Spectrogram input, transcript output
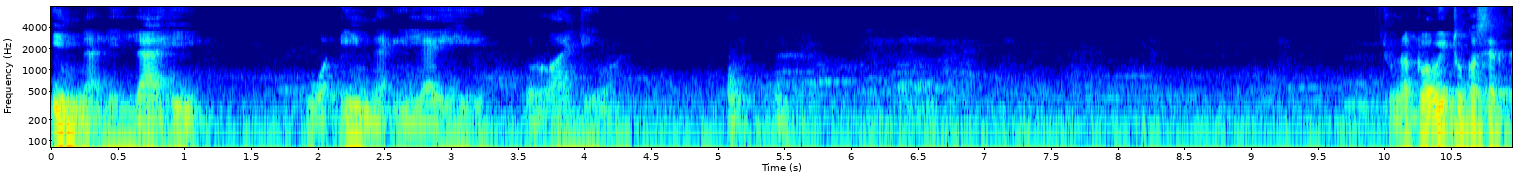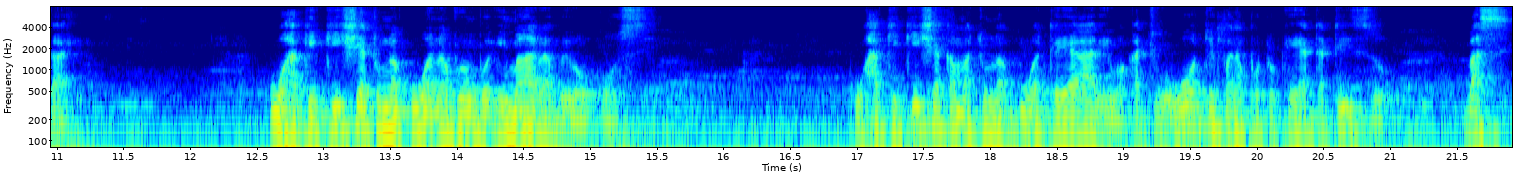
Inna lillahi wa inna ilaihi rajiun. Tunatoa wito kwa serikali kuhakikisha tunakuwa na vyombo imara vya uokozi, kuhakikisha kama tunakuwa tayari wakati wowote panapotokea tatizo, basi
